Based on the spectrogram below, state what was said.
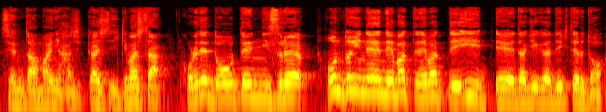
センター前に弾き返していきました。これで同点にする。本当にね、粘って粘っていい、えー、打撃ができてると。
